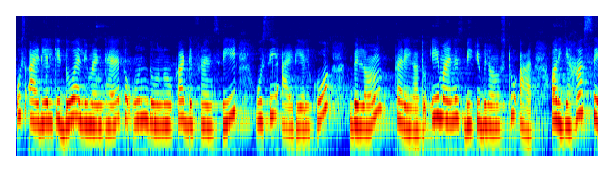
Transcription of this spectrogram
उस आइडियल के दो एलिमेंट हैं तो उन दोनों का डिफरेंस भी उसी आइडियल को बिलोंग करेगा. तो A minus B Q belongs to R और यहाँ से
